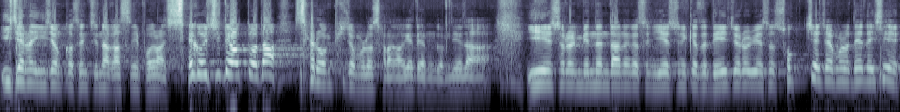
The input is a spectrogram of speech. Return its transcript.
이제는 이전 것은 지나갔으니 보라 새 것이 되었도다 새로운 피조물로 살아가게 되는 겁니다. 예수를 믿는다는 것은 예수님께서 내 죄를 위해서 속죄제물로 내 대신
